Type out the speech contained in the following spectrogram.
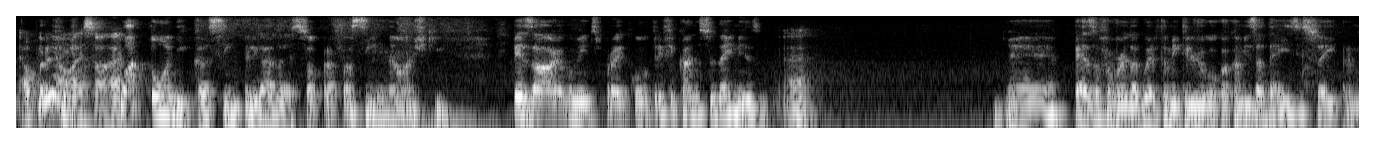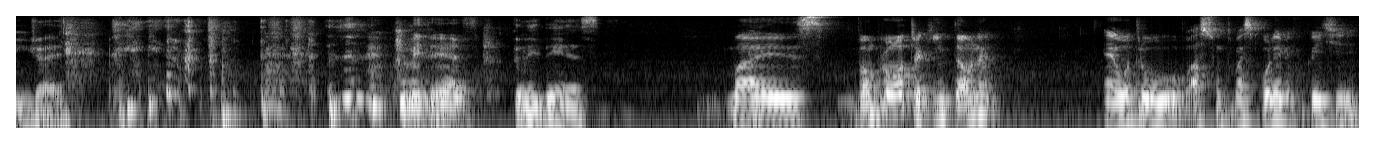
É opinião, é só. É. platônica, assim, tá ligado? É só pra falar assim, não, acho que pesar argumentos pró e contra e ficar nisso daí mesmo. é. É, pesa a favor do Agüero também que ele jogou com a camisa 10. Isso aí pra mim já é. Também tem essa. Também tem essa. Mas vamos pro outro aqui então, né? É outro assunto mais polêmico que a gente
